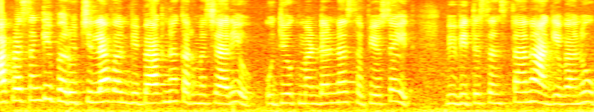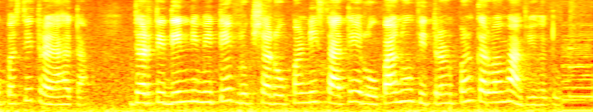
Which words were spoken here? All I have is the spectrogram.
આ પ્રસંગે ભરૂચ જિલ્લા વન વિભાગના કર્મચારીઓ, ઉદ્યોગ મંડળના સભ્યો સહિત વિવિધ સંસ્થાના આગેવાનો ઉપસ્થિત રહ્યા હતા. ધરતી દિન નિમિત્તે વૃક્ષારોપણની સાથે રોપાનું વિતરણ પણ કરવામાં આવ્યું હતું.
